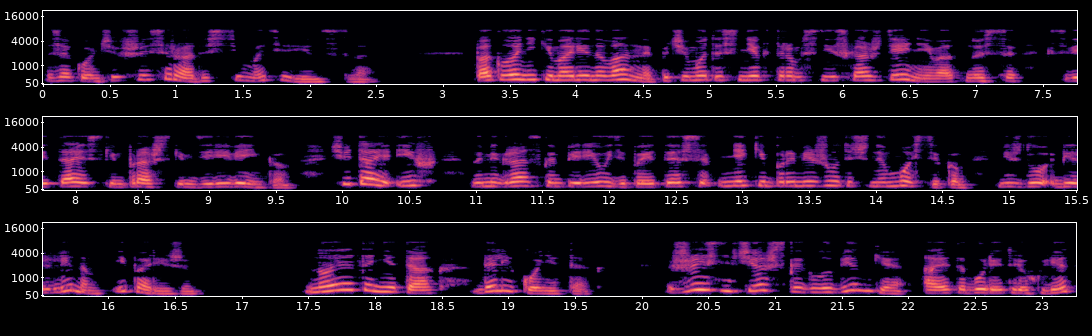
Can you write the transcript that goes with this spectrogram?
закончившаяся радостью материнства. Поклонники Марины Ивановны почему-то с некоторым снисхождением относятся к светаевским пражским деревенькам, считая их в эмигрантском периоде поэтессы неким промежуточным мостиком между Берлином и Парижем. Но это не так, далеко не так. Жизнь в чешской глубинке, а это более трех лет,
